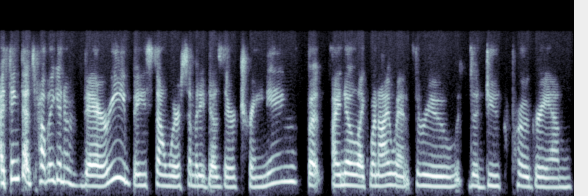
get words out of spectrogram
I think that's probably going to vary based on where somebody does their training. But I know like when I went through the Duke program,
